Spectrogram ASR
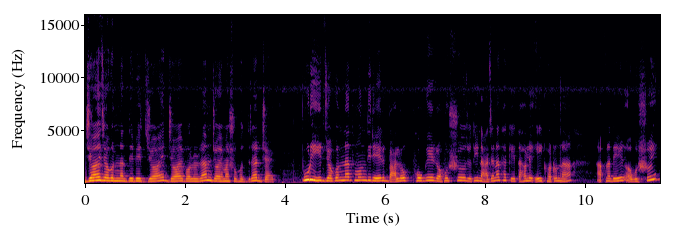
জয় জগন্নাথ দেবের জয় জয় বলরাম, জয় মা সুভদ্রার জয়। পুরীর জগন্নাথ মন্দিরের বালক ভোগের রহস্য যদি না জানা থাকে, তাহলে এই ঘটনা আপনাদের অবশ্যই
